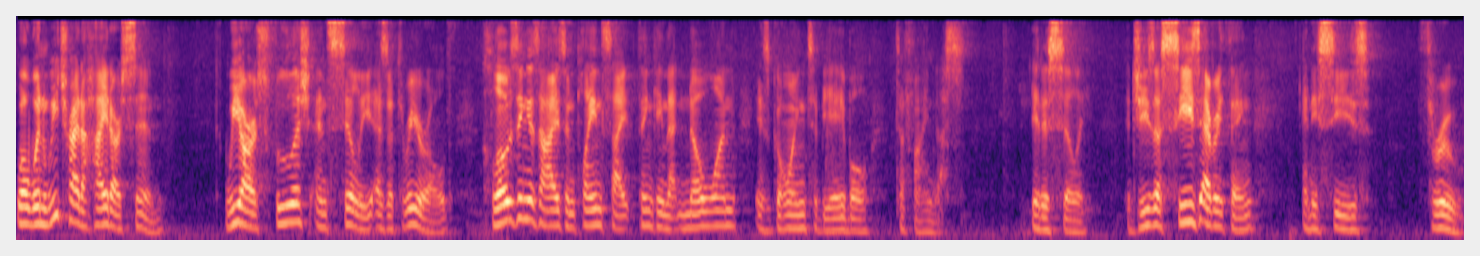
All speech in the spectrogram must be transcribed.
Well, when we try to hide our sin, we are as foolish and silly as a three year old, closing his eyes in plain sight, thinking that no one is going to be able to find us. It is silly. Jesus sees everything, and he sees through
